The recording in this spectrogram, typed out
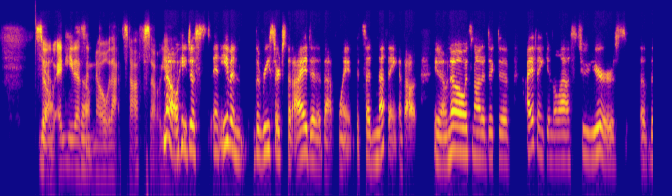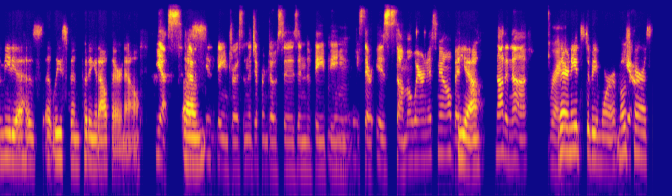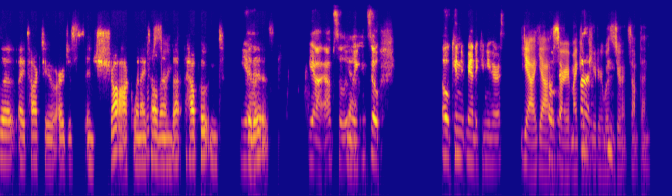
So, yeah. and he doesn't so. know that stuff. So, yeah. No, he just, and even the research that I did at that point, it said nothing about, you know, no, it's not addictive. I think in the last two years, uh, the media has at least been putting it out there now. Yes, um, is dangerous and the different doses and the vaping. Mm-hmm. At least there is some awareness now, but yeah, not enough. Right. There needs to be more. Most yeah. parents that I talk to are just in shock when I Oops, tell them sorry. that how potent yeah. it is. Yeah, absolutely. Yeah. So, oh, can Amanda, can you hear us? Yeah, yeah. Okay. Sorry, my um, computer um, was doing something.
